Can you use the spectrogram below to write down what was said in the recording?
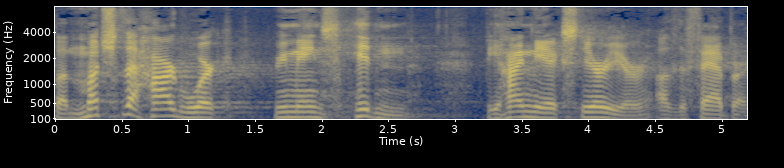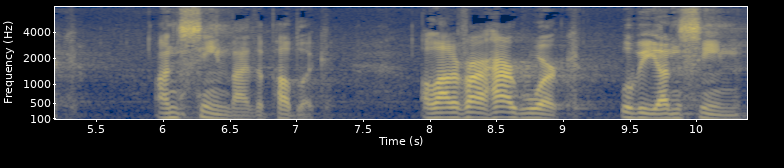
But much of the hard work remains hidden behind the exterior of the fabric unseen by the public. A lot of our hard work will be unseen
